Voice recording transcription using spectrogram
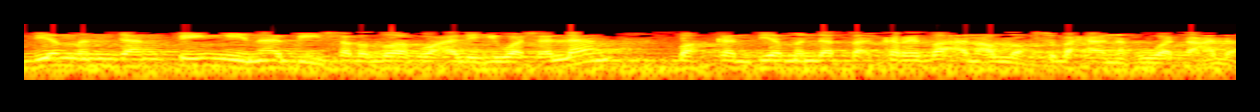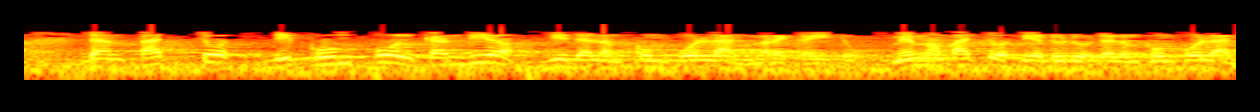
dia mendampingi Nabi SAW bahkan dia mendapat keredaan Allah Taala. Dan patut dikumpulkan dia di dalam kumpulan mereka itu. Memang patut dia duduk dalam kumpulan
